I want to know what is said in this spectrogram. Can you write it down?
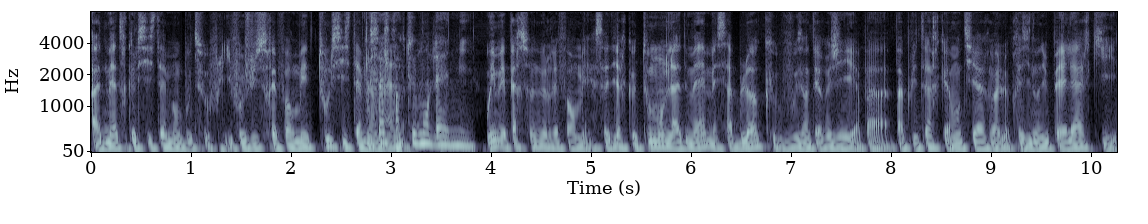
admettre que le système est en bout de souffle. Il faut juste réformer tout le système. Ça, je crois que tout le monde l'a admis. Oui, mais personne ne veut le réformer. C'est-à-dire que tout le monde l'admet, mais ça bloque. Vous vous interrogez il n'y a pas, pas plus tard qu'avant-hier le président du PLR qui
